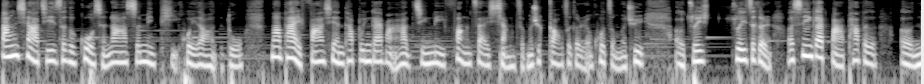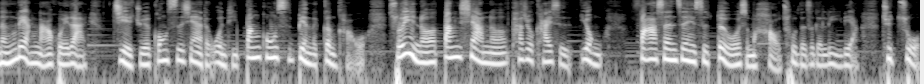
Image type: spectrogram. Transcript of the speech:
当下，其实这个过程让他生命体会到很多。那他也发现，他不应该把他的精力放在想怎么去告这个人或怎么去呃追追这个人，而是应该把他的呃能量拿回来，解决公司现在的问题，帮公司变得更好哦。所以呢，当下呢，他就开始用。发生这件事对我有什么好处的这个力量去做，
